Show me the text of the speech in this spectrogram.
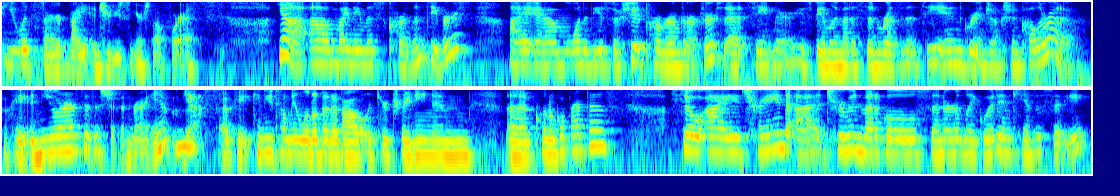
If you would start by introducing yourself for us. Yeah, um, my name is Carlin Sievers. I am one of the associate program directors at St. Mary's Family Medicine Residency in Grand Junction, Colorado. Okay, and you are a physician, right? Yes. Okay, can you tell me a little bit about like your training in uh, clinical practice? So I trained at Truman Medical Center Lakewood in Kansas City,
